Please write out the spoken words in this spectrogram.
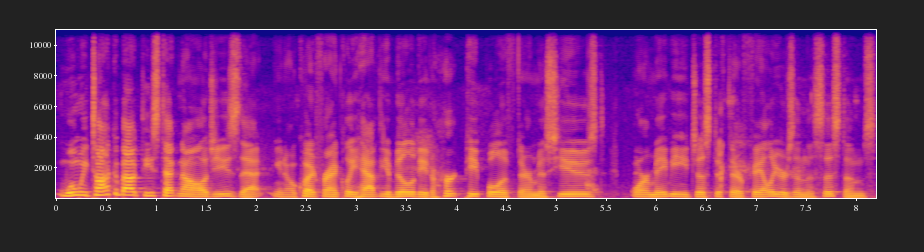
When we talk about these technologies that, you know, quite frankly, have the ability to hurt people if they're misused or maybe just if they're failures in the systems,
